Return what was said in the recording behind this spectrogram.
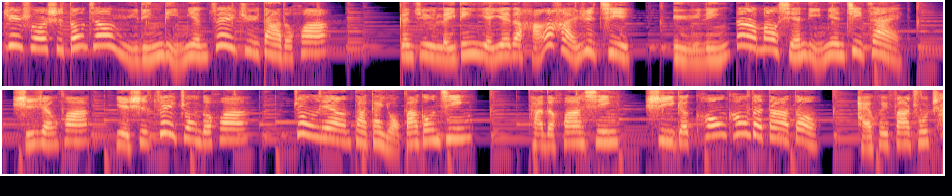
据说是东郊雨林里面最巨大的花。根据雷丁爷爷的航海日记《雨林大冒险》里面记载，食人花也是最重的花，重量大概有八公斤，它的花心。是一个空空的大洞，还会发出臭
